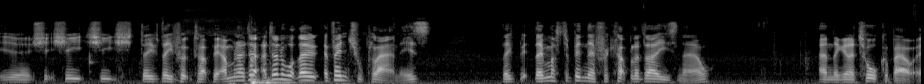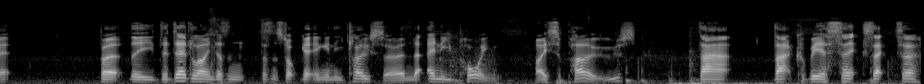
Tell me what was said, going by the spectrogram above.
yeah, she she she, she they they hooked up. I mean, I don't I don't know what their eventual plan is. They've been, they must have been there for a couple of days now, and they're going to talk about it. But the, the deadline doesn't doesn't stop getting any closer, and at any point, I suppose that that could be a sex sector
